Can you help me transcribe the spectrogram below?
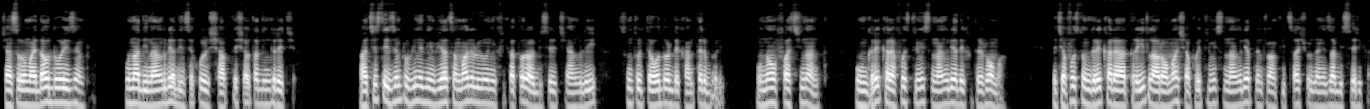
Și am să vă mai dau două exemple. Una din Anglia din secolul VII și alta din Grecia. Acest exemplu vine din viața marelui unificator al Bisericii Angliei, Sfântul Teodor de Canterbury, un om fascinant, un grec care a fost trimis în Anglia de către Roma. Deci a fost un grec care a trăit la Roma și apoi trimis în Anglia pentru a înfița și organiza biserica.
